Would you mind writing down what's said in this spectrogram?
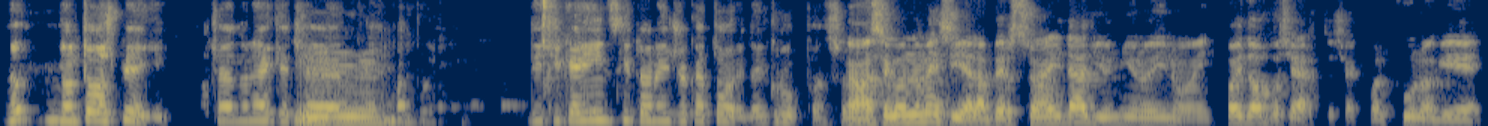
No, non te lo spieghi? Cioè non è che c'è... Mm. Dici che è insito nei giocatori, nel gruppo? Insomma. No, secondo me sì, è la personalità di ognuno di noi. Poi dopo, certo, c'è qualcuno che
